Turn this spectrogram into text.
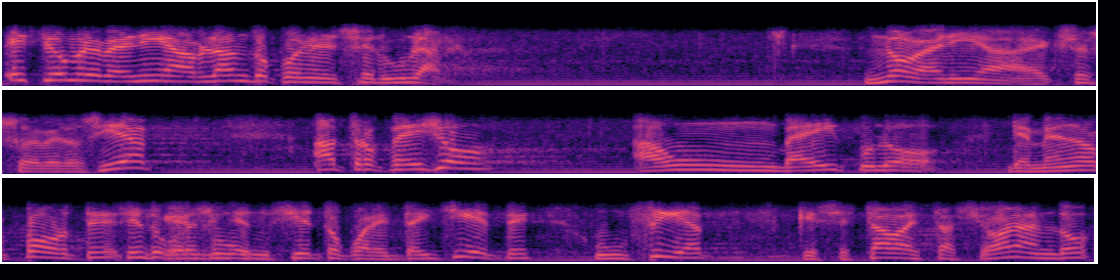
Este hombre venía hablando con el celular. No venía a exceso de velocidad. Atropelló a un vehículo de menor porte, que es 147. un 147, un Fiat que se estaba estacionando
